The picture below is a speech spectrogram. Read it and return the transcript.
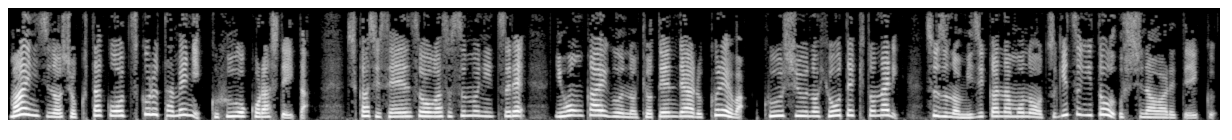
毎日の食卓を作るために工夫を凝らしていた。しかし戦争が進むにつれ、日本海軍の拠点である呉は空襲の標的となり、鈴の身近なものを次々と失われていく。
